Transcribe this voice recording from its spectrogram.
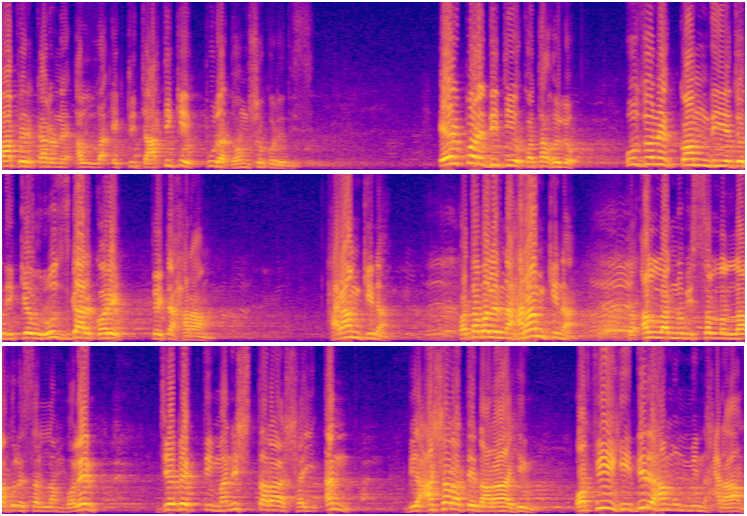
পাপের কারণে আল্লাহ একটি জাতিকে পুরা ধ্বংস করে দিছে। এরপরে দ্বিতীয় কথা হলো ওজনে কম দিয়ে যদি কেউ রোজগার করে, তো এটা হারাম। হারাম কিনা? কথা বলেন না, হারাম কিনা? তো আল্লাহ নবী সাল্লাহ সাল্লাম বলেন, যে ব্যক্তি মানিস তারা সাই আন বি আশারাতে দারাহিম অফিহি দিরহামুম মিন হারাম।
